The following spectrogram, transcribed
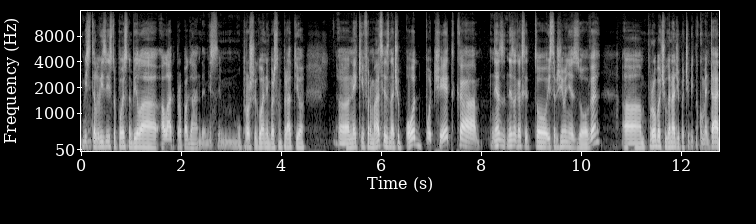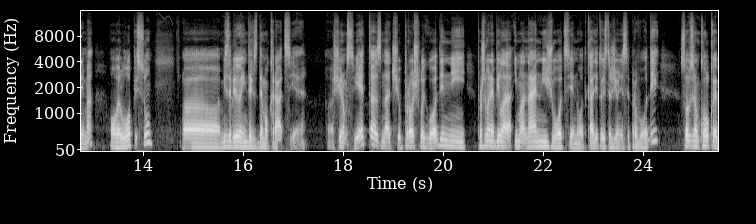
mislim, televizija isto povijesno bila alat propagande. Mislim, u prošloj godini baš sam pratio uh, neke informacije, znači od početka, ne, ne znam kako se to istraživanje zove, Um, probat ću ga naći pa će biti u komentarima, ovaj, u opisu. Uh, mislim da je bio indeks demokracije širom svijeta, znači u prošloj godini, prošle godine je bila, imala najnižu ocjenu od kad je to istraživanje se provodi, s obzirom koliko je,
